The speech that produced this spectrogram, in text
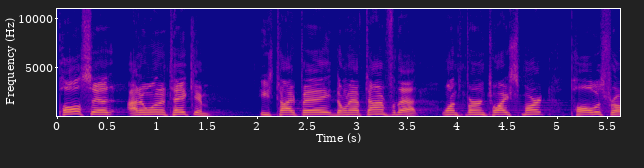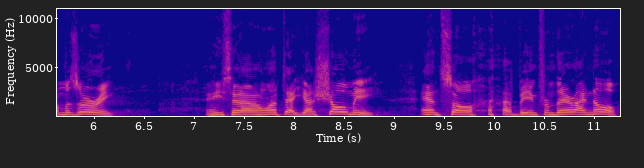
Paul said, I don't want to take him. He's type A, don't have time for that. Once burned, twice smart. Paul was from Missouri. And he said, I don't want that. You got to show me. And so, being from there, I know.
